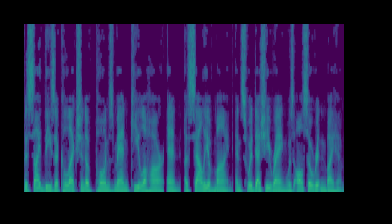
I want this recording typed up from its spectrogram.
Beside these a collection of poems Man ki Lahar N, a Sally of Mind and Swadeshi Rang was also written by him.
